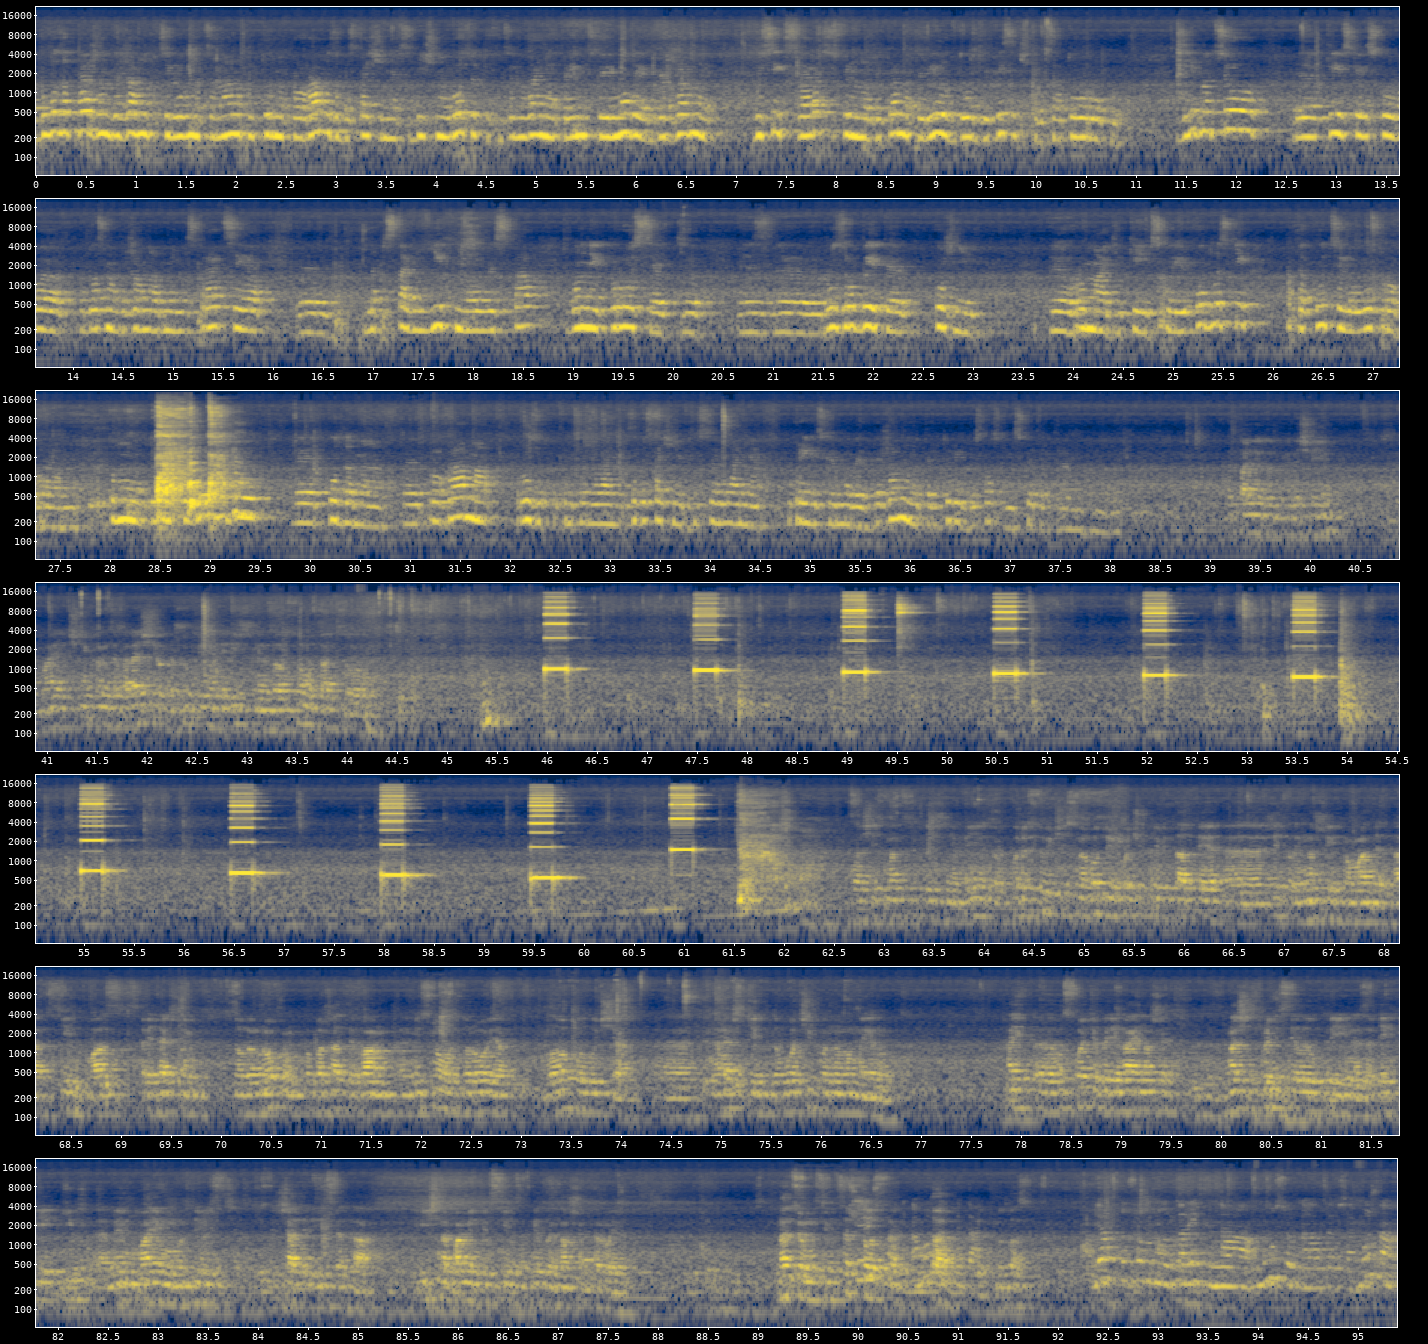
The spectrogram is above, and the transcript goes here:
було затверджено державну цільову національну культурну програму забезпечення всебічного розвитку функціонування української мови як державної в усіх сферах суспільного життя на період до 2030 року. Згідно цього, е, Київська військова обласна державна адміністрація е, на підставі їхнього листа вони просять е, розробити кожній громаді Київської області таку цільову програму. Тому до е, подана програма розвитку функціонування, забезпечення функціонування української мови як державної на території Богославської міської територіальної громади. Питання до доповідача є? Немає. Якщо ніхто не заперечує, прошу прийняти рішення за основу та в цілому. За 16 рішення прийнято. Користуючись нагодою, хочу привітати е, жителів нашої громади та всіх вас з прийдешнім новим роком, побажати вам міцного здоров'я, благополуччя, е, нарешті довгоочікуваного миру. Хай е, Господь оберігає наших, наші Збройні Сили України, завдяки їм е, ми маємо можливість зустрічати ці свята. Вічна пам'ять усім загиблих нашим героям. На цьому 76 А можна Так, питання? будь ласка. Я стосовно тарифів на мусор, на це все, можна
